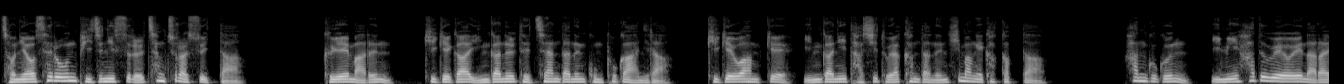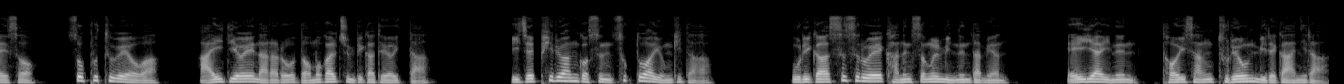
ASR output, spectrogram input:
전혀 새로운 비즈니스를 창출할 수 있다. 그의 말은 기계가 인간을 대체한다는 공포가 아니라 기계와 함께 인간이 다시 도약한다는 희망에 가깝다. 한국은 이미 하드웨어의 나라에서 소프트웨어와 아이디어의 나라로 넘어갈 준비가 되어 있다. 이제 필요한 것은 속도와 용기다. 우리가 스스로의 가능성을 믿는다면 AI는 더 이상 두려운 미래가 아니라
